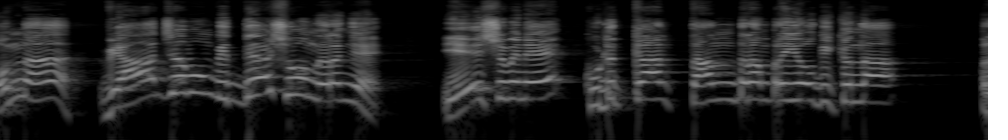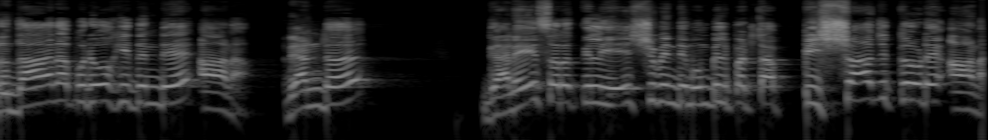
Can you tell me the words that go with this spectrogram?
ഒന്ന് വ്യാജവും വിദ്വേഷവും നിറഞ്ഞ് യേശുവിനെ കുടുക്കാൻ തന്ത്രം പ്രയോഗിക്കുന്ന പ്രധാന പുരോഹിതന്റെ ആണ. രണ്ട് ഗണേശ്വരത്തിൽ യേശുവിന്റെ മുമ്പിൽപ്പെട്ട പിശാചുക്കളുടെ ആണ.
